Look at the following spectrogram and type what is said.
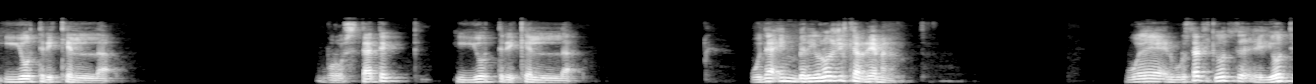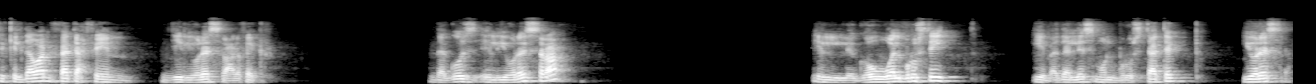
utricle prostatic utricle وده embryological remnant وال prostatic utricle دون فاتح فين؟ دي ال urethra على فكرة. ده جزء ال urethra اللي جوه البروستيت. يبقى ده اللي اسمه ال prostatic urethra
